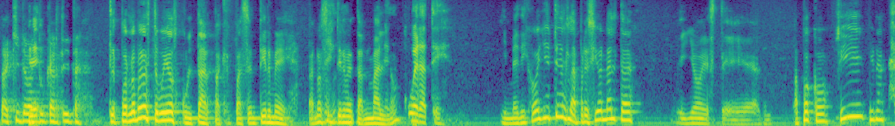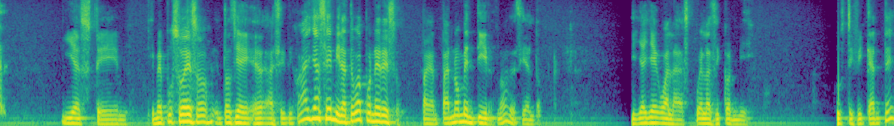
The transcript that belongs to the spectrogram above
Aquí te va tu cartita. por lo menos te voy a ocultar para, que, para sentirme, para no sentirme tan mal, ¿no? Cuérate. Y me dijo, oye, tienes la presión alta. Y yo, este, ¿a poco? Sí, mira. Y este, y me puso eso. Entonces eh, así dijo, ah, ya sé, mira, te voy a poner eso, para, para no mentir, ¿no? Decía el doctor. Y ya llego a la escuela así con mi, justificante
